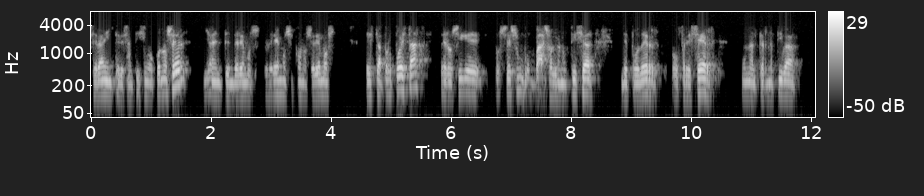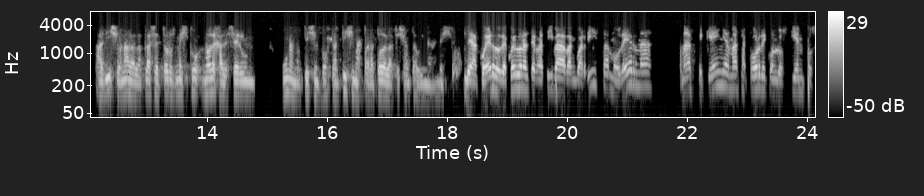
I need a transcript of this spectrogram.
será interesantísimo conocer, ya entenderemos, veremos y conoceremos esta propuesta, pero sigue, pues es un bombazo la noticia de poder ofrecer una alternativa adicional a la Plaza de Toros México, no deja de ser un, una noticia importantísima para toda la afición taurina de México. De acuerdo, de acuerdo, una alternativa vanguardista, moderna, más pequeña, más acorde con los tiempos.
